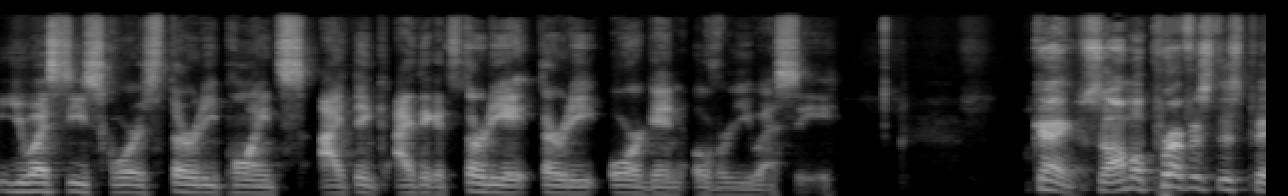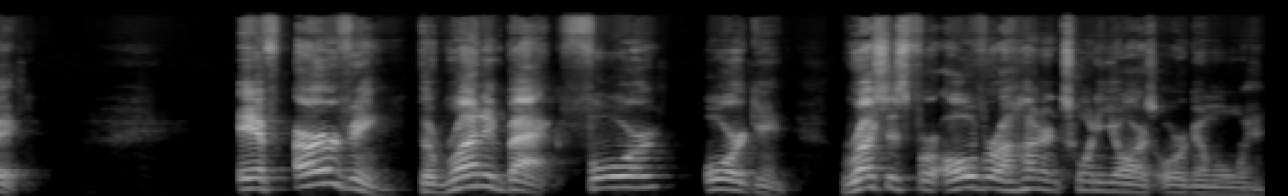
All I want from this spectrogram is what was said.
USC scores 30 points. I think I think it's 38-30 Oregon over USC. Okay, so I'm gonna preface this pick. If Irving, the running back for Oregon, rushes for over 120 yards, Oregon will win.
